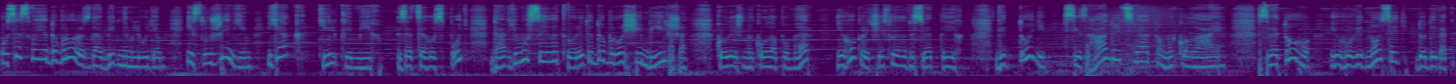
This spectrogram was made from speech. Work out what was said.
Усе своє добро роздав бідним людям і служив їм, як тільки міг. За це Господь дав йому сили творити добро ще більше. Коли ж Микола помер, його причислили до святих. Відтоді всі згадують свято Миколая. Святого його відносять до 9...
